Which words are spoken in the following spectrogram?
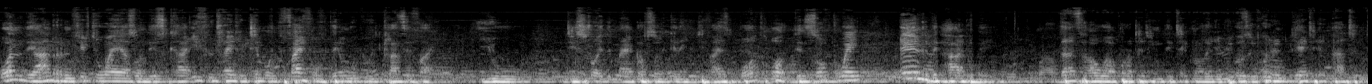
On the 150 wires on this car, if you try to tamper with five of them, we will classify. You destroy the microsonic energy device, both on the software and the hardware. That's how we are protecting the technology because we couldn't get a patent.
